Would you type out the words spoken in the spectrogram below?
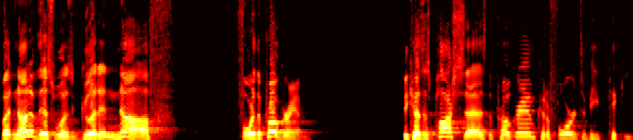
but none of this was good enough for the program. Because, as Pausch says, the program could afford to be picky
